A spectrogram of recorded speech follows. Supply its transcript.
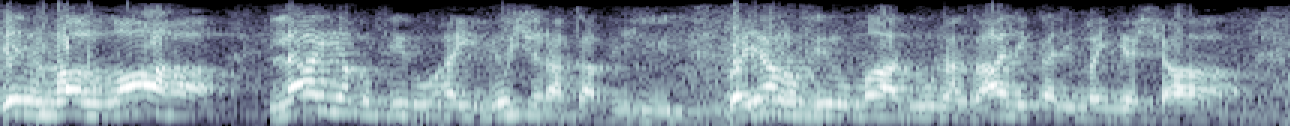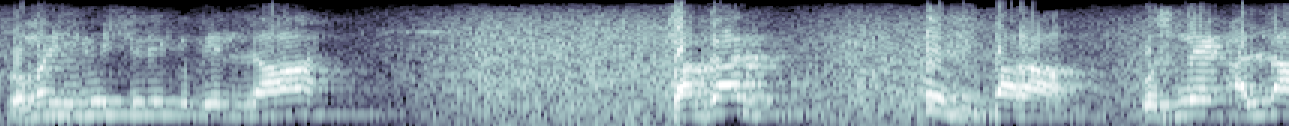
ان اللہ لا يغفر ان يشرك به ويغفر ما دون ذلك لمن يشاء۔ ومن يشرك بالله فقد افترا اس نے اللہ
